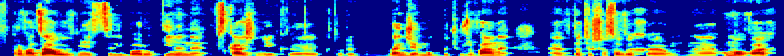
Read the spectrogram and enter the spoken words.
wprowadzały w miejsce Liboru inny wskaźnik, e, który będzie mógł być używany e, w dotychczasowych umowach.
